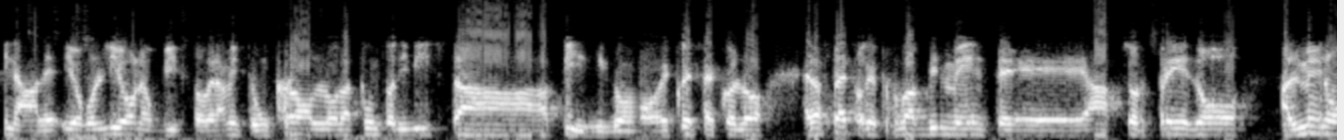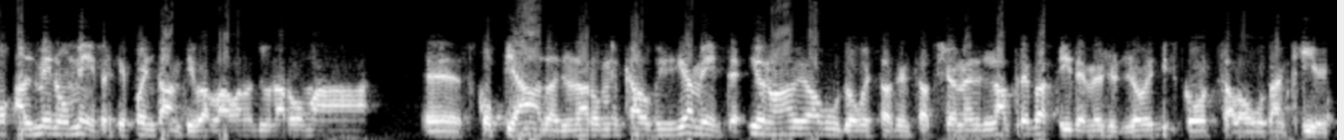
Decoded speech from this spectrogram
finale. Io con Lione ho visto veramente un crollo dal punto di vista fisico e questo è, quello, è l'aspetto che probabilmente ha sorpreso almeno, almeno me, perché poi in tanti parlavano di una Roma eh, scoppiata, di una Roma in calo fisicamente. Io non avevo avuto questa sensazione nelle altre partite, invece giovedì scorsa l'ho avuta anch'io.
